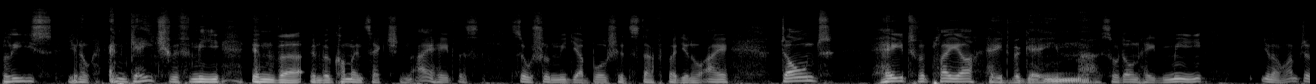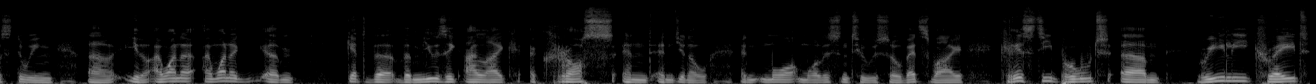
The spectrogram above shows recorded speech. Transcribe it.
Please, you know, engage with me in the in the comment section. I hate this social media bullshit stuff, but you know, I don't hate the player, hate the game. So don't hate me. You know, I'm just doing. Uh, you know, I wanna I wanna. Um, get the the music I like across and and you know and more more listen to. So that's why Kristi Brud. Um, really great.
